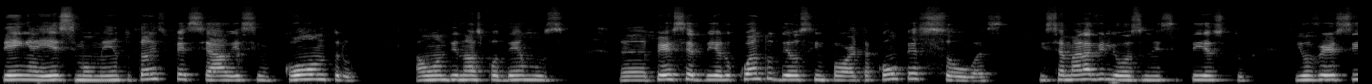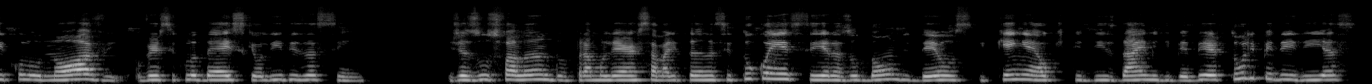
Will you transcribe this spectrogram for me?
tenha esse momento tão especial, esse encontro, onde nós podemos uh, perceber o quanto Deus se importa com pessoas. Isso é maravilhoso nesse texto. E o versículo 9, o versículo 10 que eu li diz assim: Jesus falando para a mulher samaritana: Se tu conheceras o dom de Deus e quem é o que te diz, dai-me de beber, tu lhe pedirias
